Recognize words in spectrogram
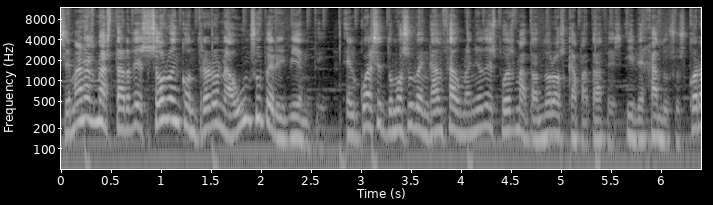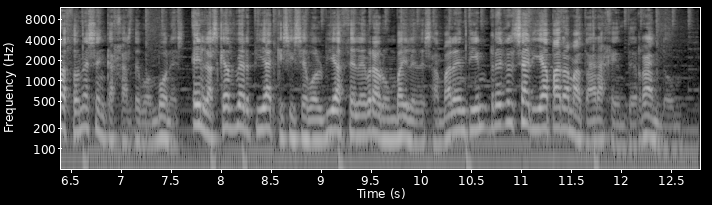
Semanas más tarde solo encontraron a un superviviente, el cual se tomó su venganza un año después matando a los capataces y dejando sus corazones en cajas de bombones, en las que advertía que si se volvía a celebrar un baile de San Valentín regresaría para matar a gente random.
